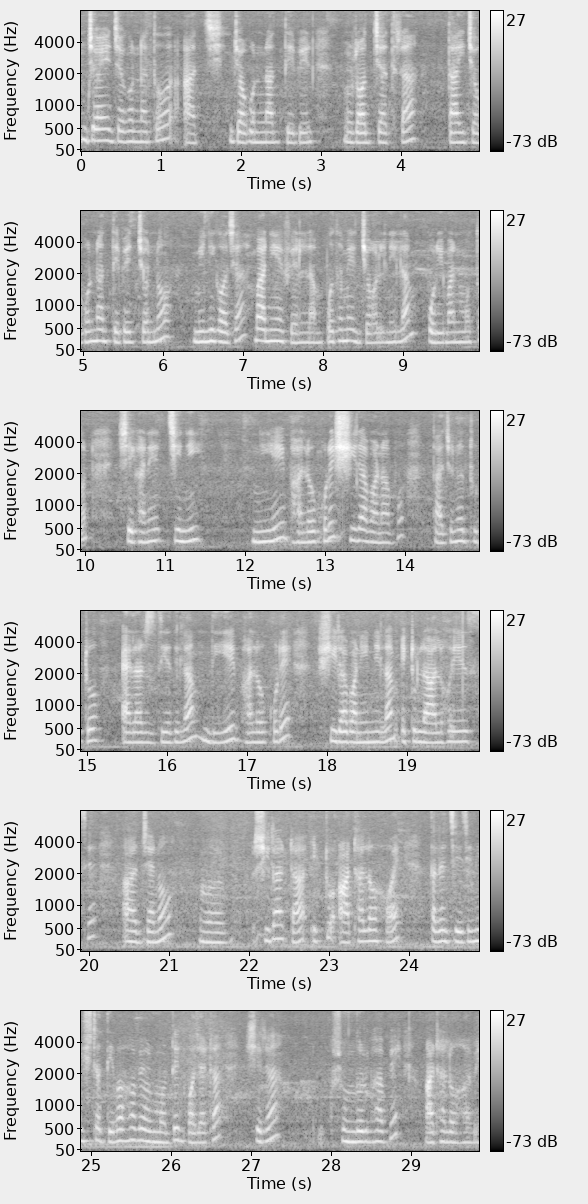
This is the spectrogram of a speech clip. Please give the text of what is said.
জয় জগন্নাথ আজ জগন্নাথ দেবের রথযাত্রা। তাই জগন্নাথ দেবের জন্য মিনি গজা বানিয়ে ফেললাম। প্রথমে জল নিলাম পরিমাণ মতন। সেখানে চিনি নিয়ে ভালো করে শিরা বানাবো। তার জন্য দুটো এলাচ দিয়ে দিলাম। দিয়ে ভালো করে শিরা বানিয়ে নিলাম। একটু লাল হয়ে এসছে। আর যেন শিরাটা একটু আঠালো হয়, তাহলে যে জিনিসটা দেওয়া হবে ওর মধ্যে গজাটা, সেটা সুন্দরভাবে আঠালো হবে।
